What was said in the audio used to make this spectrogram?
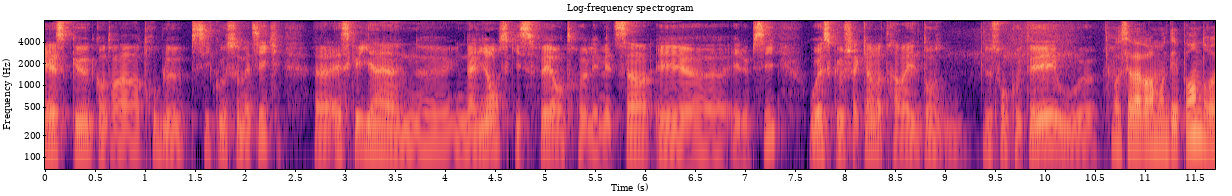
Et est-ce que quand on a un trouble psychosomatique, euh, est-ce qu'il y a une, alliance qui se fait entre les médecins et, euh, le psy Ou est-ce que chacun va travailler de son côté euh Ça va vraiment dépendre.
